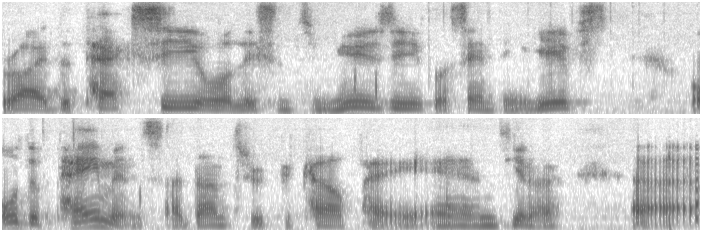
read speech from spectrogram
ride the taxi or listen to music or sending gifts, all the payments are done through Kakao Pay, and you know, uh,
